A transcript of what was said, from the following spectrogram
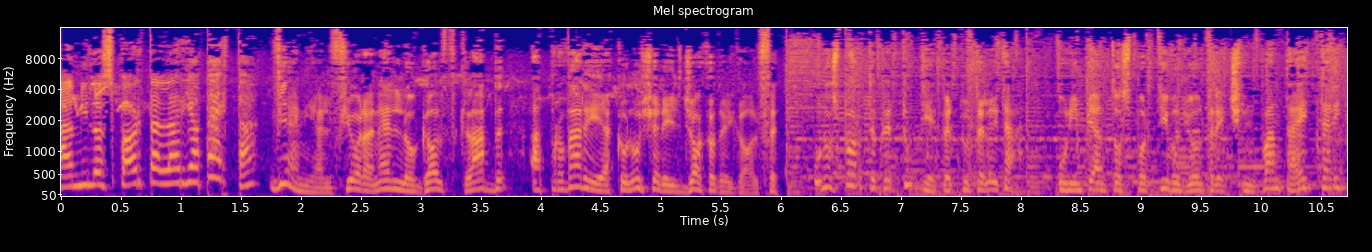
Ami lo sport all'aria aperta? Vieni al Fioranello Golf Club a provare e a conoscere il gioco del golf. Uno sport per tutti e per tutte le età. Un impianto sportivo di oltre 50 ettari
